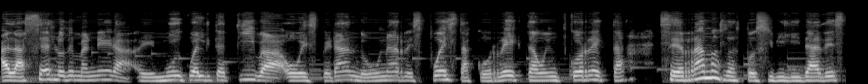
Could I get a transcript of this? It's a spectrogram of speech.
al hacerlo de manera eh, muy cualitativa o esperando una respuesta correcta o incorrecta, cerramos las posibilidades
